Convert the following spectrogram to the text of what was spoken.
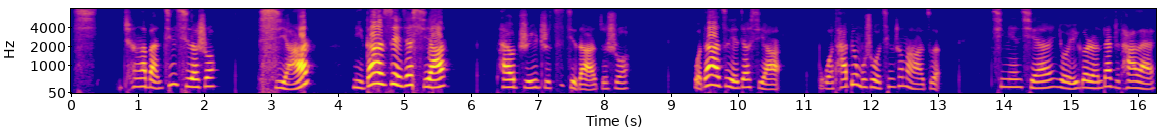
喜陈老板惊奇地说：“喜儿，你的儿子也叫喜儿？”他又指一指自己的儿子说：“我的儿子也叫喜儿，不过他并不是我亲生的儿子。”七年前，有一个人带着他来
